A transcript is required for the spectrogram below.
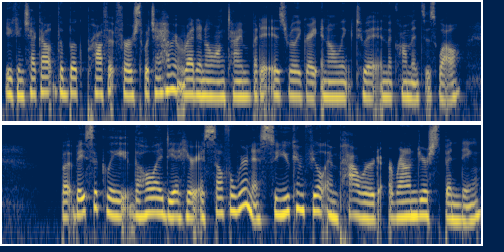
You can check out the book Profit First, which I haven't read in a long time, but it is really great. And I'll link to it in the comments as well. But basically, the whole idea here is self awareness. So you can feel empowered around your spending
